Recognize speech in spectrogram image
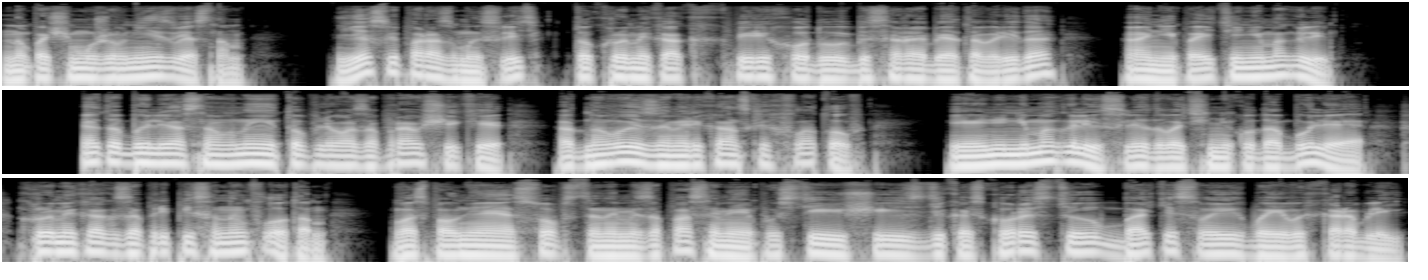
Но почему же в неизвестном? Если поразмыслить, то кроме как к переходу Бессарабия-Таврида они пойти не могли. Это были основные топливозаправщики одного из американских флотов, и они не могли следовать никуда более, кроме как за приписанным флотом, восполняя собственными запасами пустеющие с дикой скоростью баки своих боевых кораблей.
